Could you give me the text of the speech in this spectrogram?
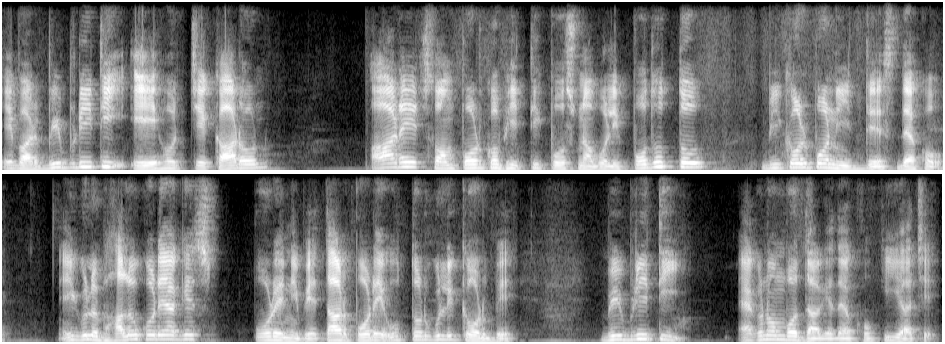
এবার বিবৃতি এ হচ্ছে কারণ আর এর সম্পর্ক ভিত্তিক প্রশ্নাবলী, প্রদত্ত বিকল্প নির্দেশ, দেখো। এইগুলো ভালো করে আগে পড়ে নিবে, তারপরে উত্তরগুলি করবে। বিবৃতি এক নম্বর দাগে দেখো কি আছে।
